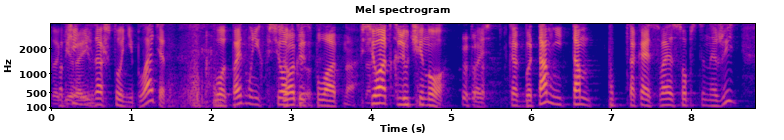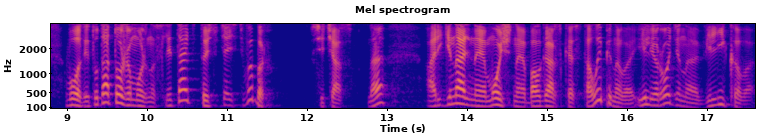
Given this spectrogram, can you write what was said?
За вообще ни героин. за что не платят. Вот, поэтому у них все, Все бесплатно. все отключено. То есть, как бы там, не, там такая своя собственная жизнь. Вот, и туда тоже можно слетать. То есть у тебя есть выбор сейчас, да? Оригинальная, мощная болгарская Столыпинова или родина великого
